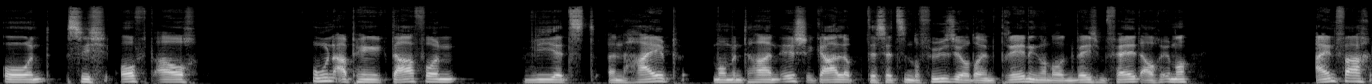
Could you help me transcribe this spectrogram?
und sich oft auch unabhängig davon, wie jetzt ein Hype momentan ist, egal ob das jetzt in der Physio oder im Training oder in welchem Feld auch immer, einfach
